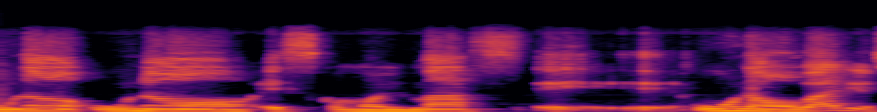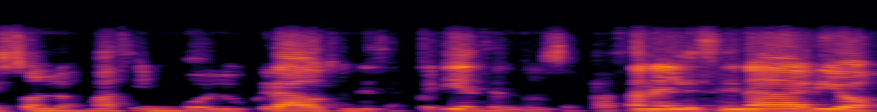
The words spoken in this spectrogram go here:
uno, uno es como el más, eh, uno o varios son los más involucrados en esa experiencia, entonces pasan el escenario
